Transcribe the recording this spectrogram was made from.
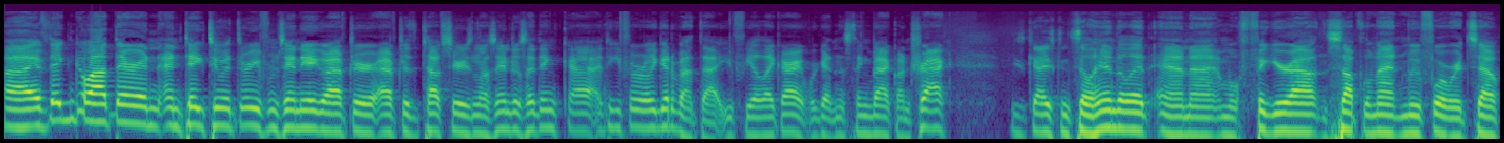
uh, if they can go out there and, and take two or three from San Diego after after the tough series in Los Angeles, I think uh, I think you feel really good about that. You feel like, all right, we're getting this thing back on track. These guys can still handle it, and uh, and we'll figure out and supplement and move forward. So,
